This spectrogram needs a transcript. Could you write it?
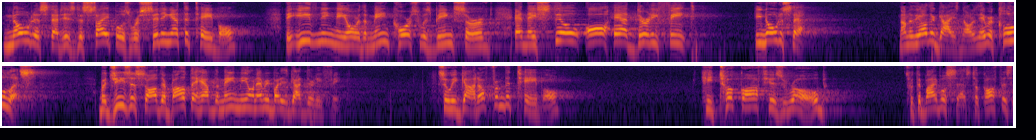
noticed that his disciples were sitting at the table. The evening meal or the main course was being served, and they still all had dirty feet. He noticed that. None of the other guys noticed. They were clueless. But Jesus saw they're about to have the main meal and everybody's got dirty feet. So he got up from the table. He took off his robe. That's what the Bible says. Took off his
